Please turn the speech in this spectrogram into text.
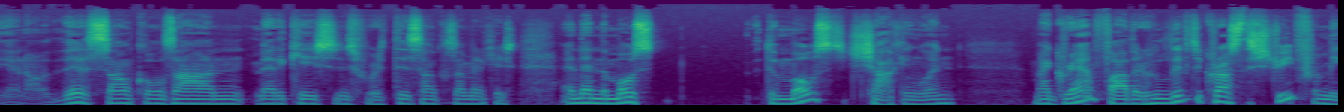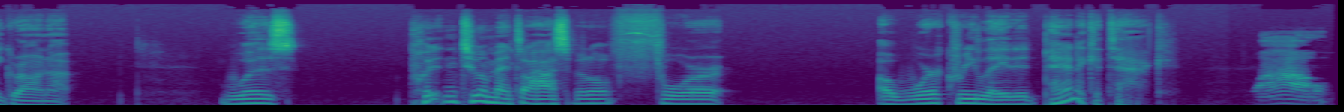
you know, this uncle's on medications for it, this uncle's on medication. And then the most, the most shocking one, my grandfather, who lived across the street from me growing up, was put into a mental hospital for a work related panic attack. Wow.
